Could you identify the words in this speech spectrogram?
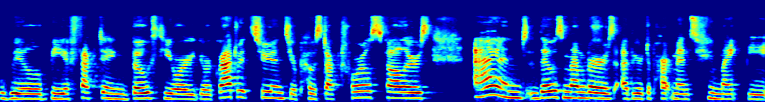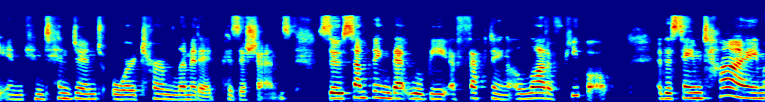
will be affecting both your, your graduate students, your postdoctoral scholars, and those members of your departments who might be in contingent or term limited positions. So something that will be affecting a lot of people. At the same time,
